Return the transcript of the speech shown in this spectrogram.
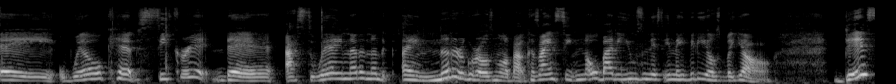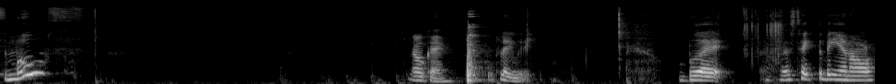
a well-kept secret that I swear ain't none of the, ain't none of the girls know about because I ain't seen nobody using this in their videos. But y'all, this mousse. Okay, play with it. But let's take the band off.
